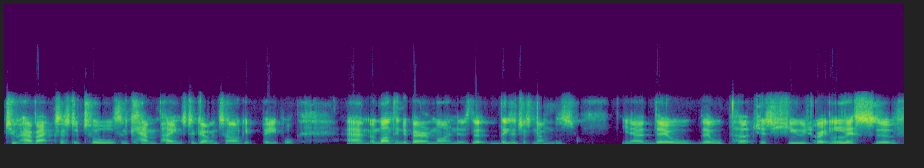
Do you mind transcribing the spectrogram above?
to have access to tools and campaigns to go and target people um, and one thing to bear in mind is that these are just numbers you know they'll they will purchase huge great lists of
